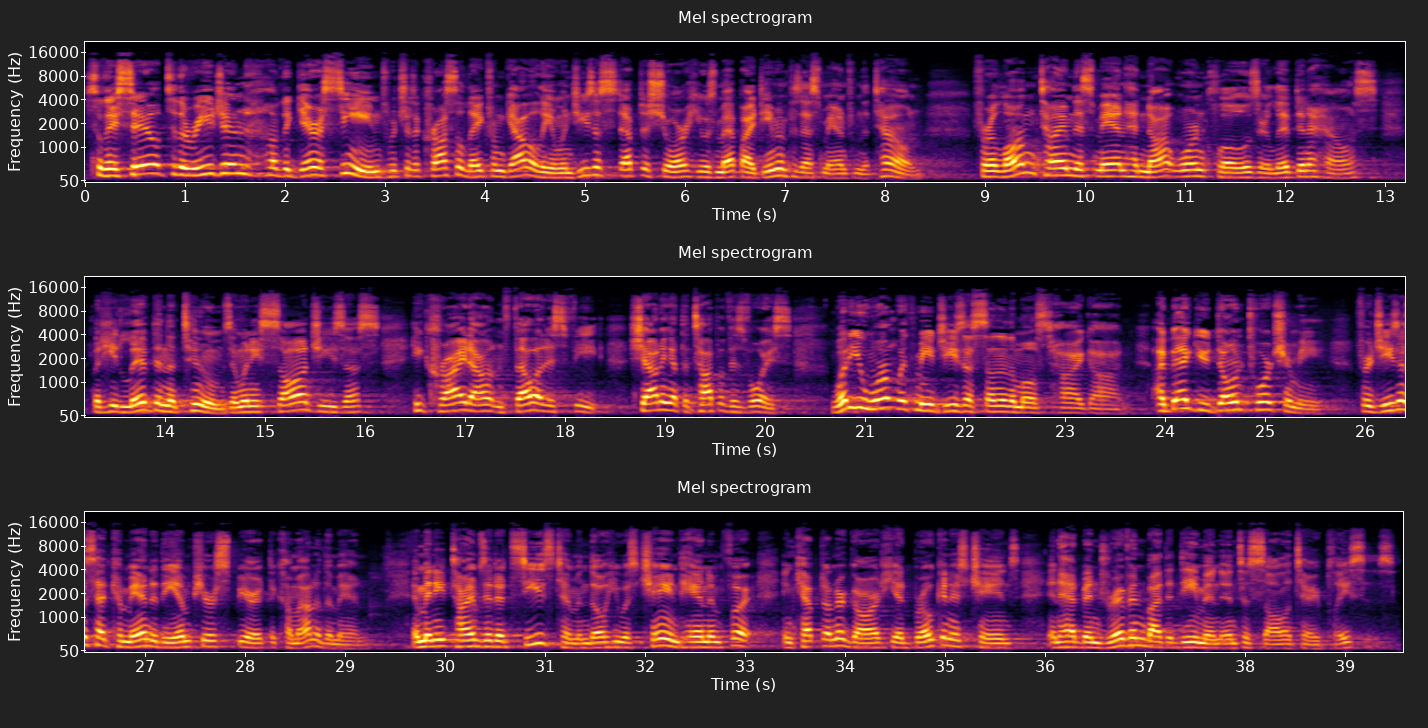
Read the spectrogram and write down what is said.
So they sailed to the region of the Gerasenes, which is across the lake from Galilee. And when Jesus stepped ashore, he was met by a demon possessed man from the town. For a long time, this man had not worn clothes or lived in a house but he lived in the tombs. And when he saw Jesus, he cried out and fell at his feet, shouting at the top of his voice, What do you want with me, Jesus, Son of the Most High God? I beg you, don't torture me. For Jesus had commanded the impure spirit to come out of the man. And many times it had seized him, and though he was chained hand and foot and kept under guard, he had broken his chains and had been driven by the demon into solitary places.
